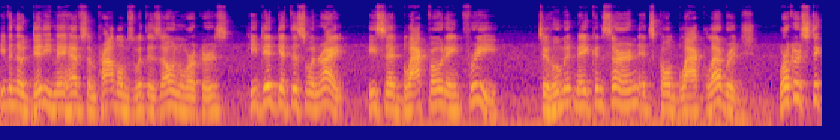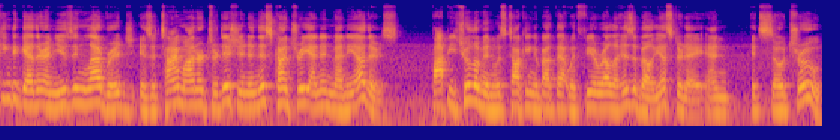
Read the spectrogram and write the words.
Even though Diddy may have some problems with his own workers, he did get this one right. He said black vote ain't free. To whom it may concern, it's called black leverage. Workers sticking together and using leverage is a time honored tradition in this country and in many others. Poppy Chulaman was talking about that with Fiorella Isabel yesterday, and it's so true.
